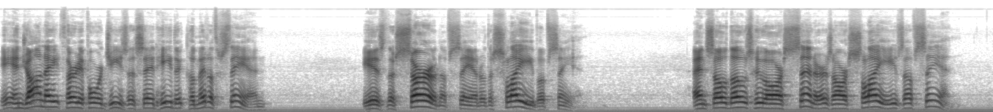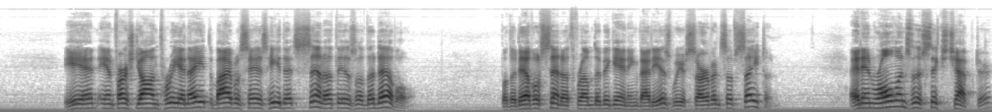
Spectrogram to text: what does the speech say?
In John 8 34, Jesus said, He that committeth sin is the servant of sin or the slave of sin. And so those who are sinners are slaves of sin. In, in 1 John 3 and 8, the Bible says, He that sinneth is of the devil. For the devil sinneth from the beginning. That is, we are servants of Satan. And in Romans, the sixth chapter,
